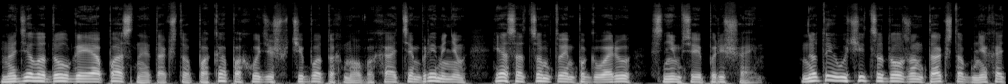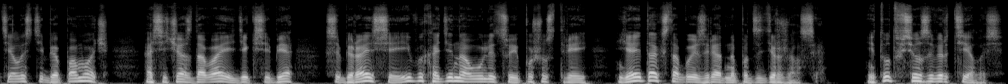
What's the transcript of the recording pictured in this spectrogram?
но дело долгое и опасное, так что пока походишь в чеботах новых, а тем временем я с отцом твоим поговорю, с ним все и порешаем. Но ты учиться должен так, чтобы мне хотелось тебе помочь. А сейчас давай, иди к себе, собирайся и выходи на улицу и пошустрей. Я и так с тобой изрядно подзадержался». И тут все завертелось.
